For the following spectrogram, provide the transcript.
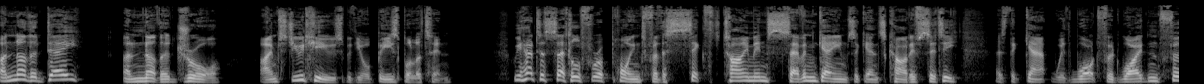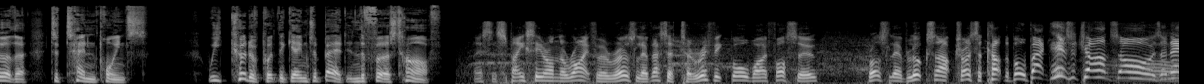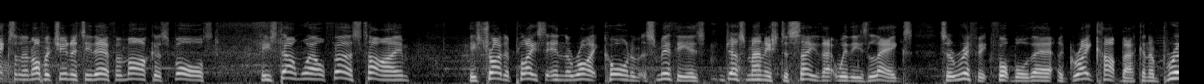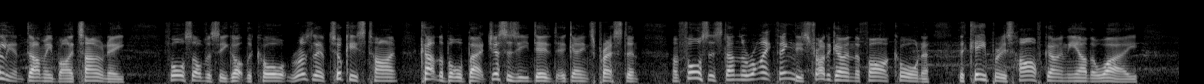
Another day, another draw. I'm Stuart Hughes with your Bees Bulletin. We had to settle for a point for the sixth time in seven games against Cardiff City as the gap with Watford widened further to 10 points. We could have put the game to bed in the first half. There's some space here on the right for Roerslev. That's a terrific ball by Fosu. Roerslev looks up, tries to cut the ball back. Here's a chance. Oh, it's an oh. excellent opportunity there for Marcus Forss. He's done well first time. He's tried to place it in the right corner, but Smithy has just managed to save that with his legs. Terrific football there. A great cutback and a brilliant dummy by Toney. Forss obviously got the call. Roerslev took his time, cut the ball back just as he did against Preston. And Forss has done the right thing. He's tried to go in the far corner. The keeper is half going the other way,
